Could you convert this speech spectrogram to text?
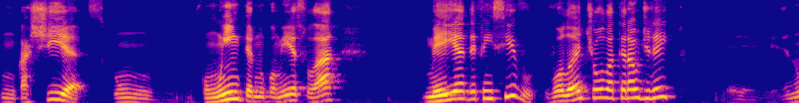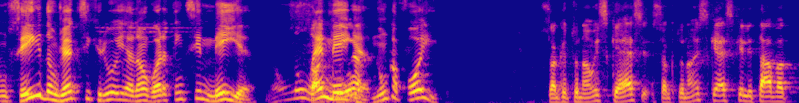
com Caxias, com, com o Inter no começo lá meia defensivo, volante ou lateral direito. É, eu não sei de onde é que se criou, não, agora tem que ser meia. Não, não é meia, é. nunca foi. Só que tu não esquece, só que tu não esquece que ele estava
